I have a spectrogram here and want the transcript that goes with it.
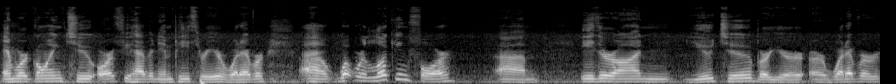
And we're going to, or if you have an MP3 or whatever, uh, what we're looking for, um, either on YouTube or your or whatever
